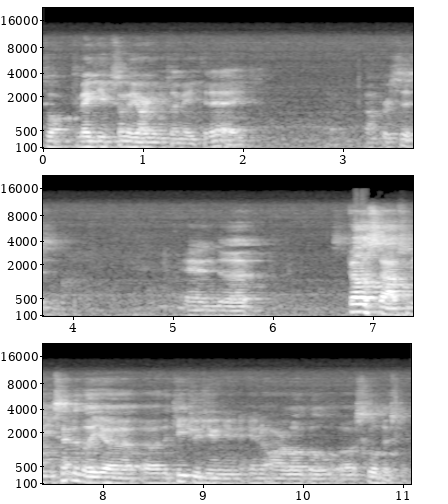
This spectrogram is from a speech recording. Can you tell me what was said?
to, to make some of the arguments I made today. I'm persistent. And uh, fellow stops me, he's head of the, uh, uh, the teachers union in our local uh, school district.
